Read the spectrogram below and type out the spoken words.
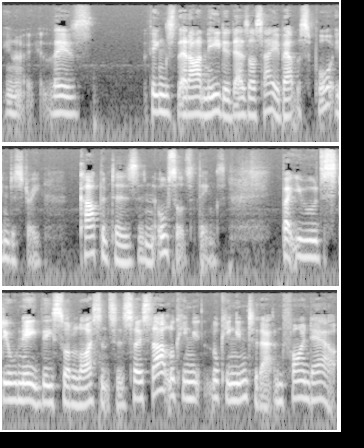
you know, there's things that are needed, as I say, about the support industry, carpenters and all sorts of things. But you would still need these sort of licenses. So start looking looking into that and find out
